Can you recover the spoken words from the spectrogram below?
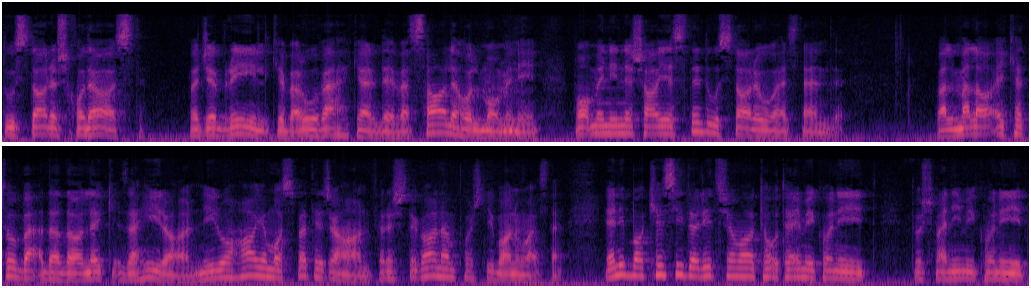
دوستدارش خداست و جبریل که بر او وحی کرده و صالح المؤمنین. مؤمنین شایسته دوستدار او هستند. و الملائکتو بعد ذالک زهیران. نیروهای مثبت جهان فرشتگان هم پشتیبان او هستند. یعنی با کسی دارید شما توطعه می‌کنید دشمنی می‌کنید.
